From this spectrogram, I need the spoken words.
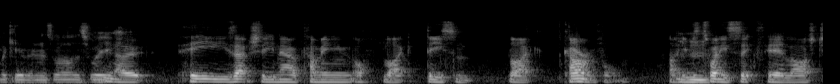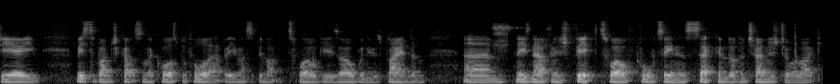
McKibbin as well this week. You know, he's actually now coming off like decent like current form. Like he mm-hmm. was 26th here last year. He missed a bunch of cuts on the course before that, but he must have been like 12 years old when he was playing them. Um, he's now finished fifth, 12, 14, and second on a challenge tour. Like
